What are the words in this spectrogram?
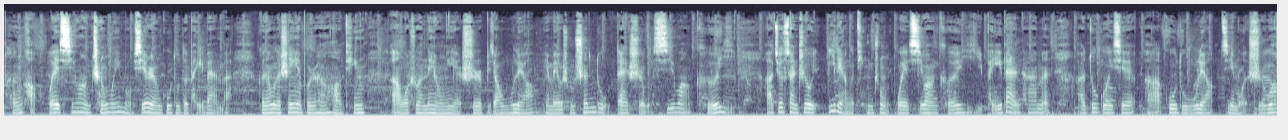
很好。我也希望成为某些人孤独的陪伴吧。可能我的声音也不是很好听啊，我说的内容也是比较无聊，也没有什么深度，但是我希望可以。啊，就算只有一两个听众，我也希望可以陪伴他们，啊，度过一些啊孤独、无聊、寂寞的时光。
